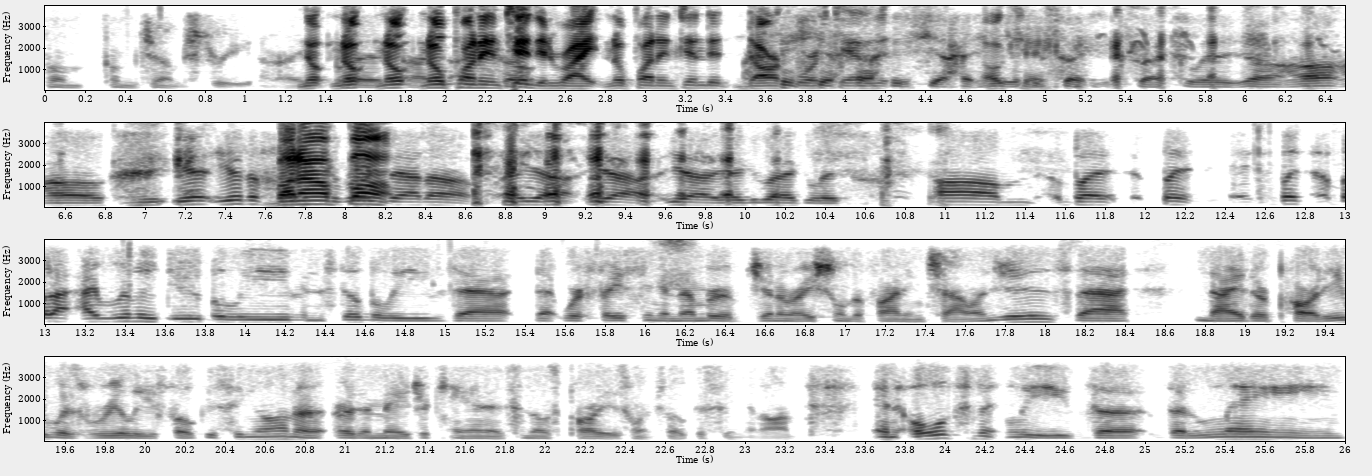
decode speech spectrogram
from from Jump Street. Right? No, no, no, no pun intended. right? No pun intended. Dark horse yeah, candidate. Yeah. Okay. Exactly. exactly yeah. Uh, uh, you're, you're the first to bring that up. Uh, yeah. Yeah. Yeah. Exactly. Um, but but but but I really do believe and still believe that that we're facing a number of generational defining challenges that neither party was really focusing on, or, or the major candidates in those parties weren't focusing it on. And ultimately, the the lane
